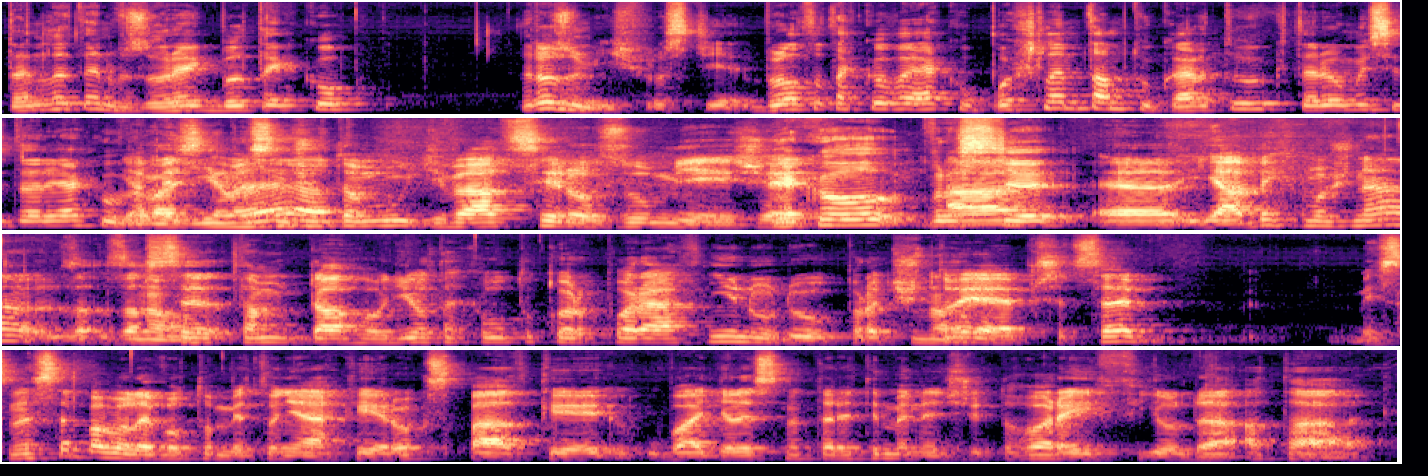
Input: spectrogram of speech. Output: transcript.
tenhle ten vzorek byl tak jako Rozumíš prostě. Bylo to takové jako pošlem tam tu kartu, kterou my si tady jako vyladíme. Já myslím, a... že tomu diváci rozumí, že... Jako prostě... A, e, já bych možná zase no. tam dal hodil takovou tu korporátní nudu. Proč no. to je? Přece my jsme se bavili o tom, je to nějaký rok zpátky, uváděli jsme tady ty manažery toho Rayfielda a tak.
